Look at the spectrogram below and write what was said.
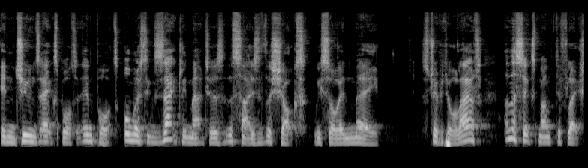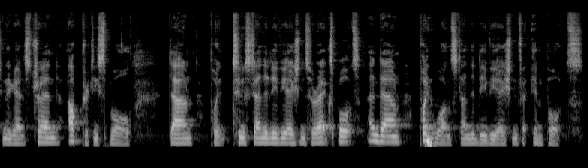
in June's exports and imports almost exactly matches the size of the shocks we saw in May. Strip it all out, and the six month deflection against trend are pretty small, down 0.2 standard deviations for exports and down 0.1 standard deviation for imports.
